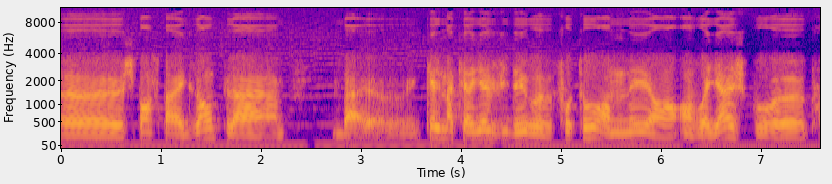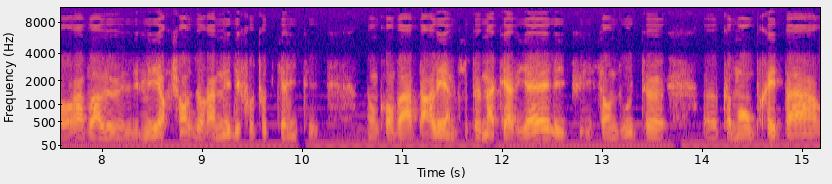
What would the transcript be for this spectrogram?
Euh, je pense par exemple à bah, euh, quel matériel vidéo euh, photo emmener en, en voyage pour, pour avoir le, les meilleures chances de ramener des photos de qualité. Donc on va parler un petit peu matériel et puis sans doute euh, comment on prépare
